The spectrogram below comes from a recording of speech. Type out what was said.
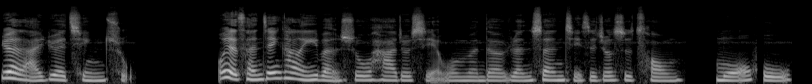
越来越清楚。我也曾经看了一本书，它就写我们的人生其实就是从模糊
